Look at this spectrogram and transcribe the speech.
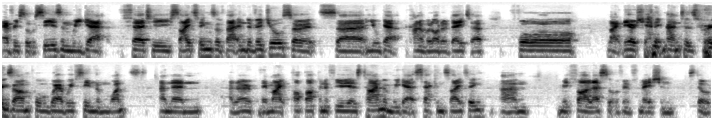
every sort of season we get 30 sightings of that individual, so it's uh, you'll get kind of a lot of data for like the oceanic mantas, for example, where we've seen them once, and then I don't know they might pop up in a few years' time, and we get a second sighting. Um, I mean, far less sort of information. Still,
